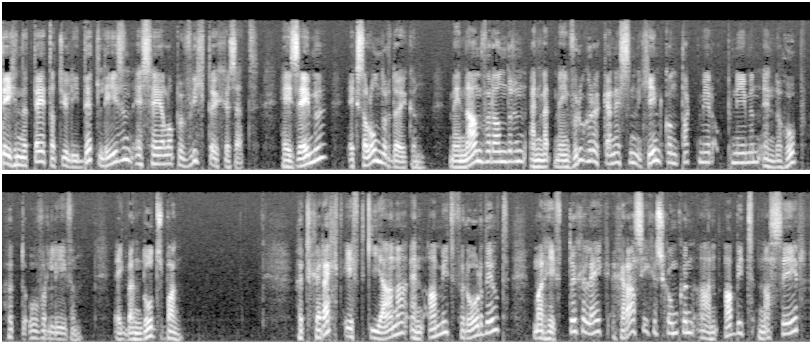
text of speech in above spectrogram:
Tegen de tijd dat jullie dit lezen, is hij al op een vliegtuig gezet. Hij zei me: Ik zal onderduiken, mijn naam veranderen en met mijn vroegere kennissen geen contact meer opnemen in de hoop het te overleven. Ik ben doodsbang. Het gerecht heeft Kiana en Amit veroordeeld, maar heeft tegelijk gratie geschonken aan Abid Nasser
